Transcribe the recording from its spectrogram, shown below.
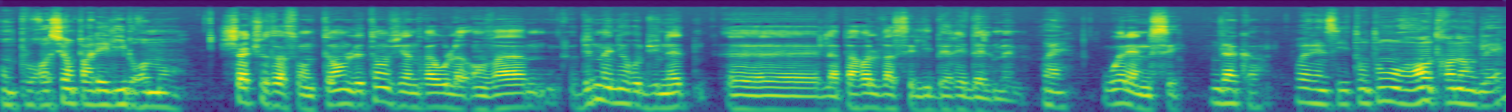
on pourra aussi en parler librement. Chaque chose a son temps. Le temps viendra où on va, d'une manière ou d'une autre, euh, la parole va se libérer d'elle-même. Ouais. Wait and see. D'accord. Ouais, Nancy, tonton rentre en anglais.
